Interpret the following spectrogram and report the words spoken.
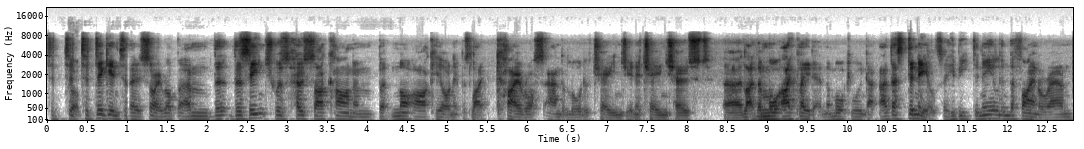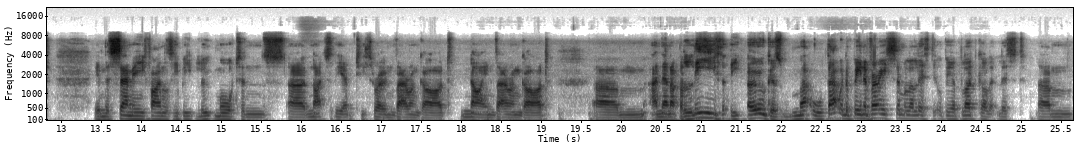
to, to, to dig into those. Sorry, Rob. Um, the the Tzeentch was host Arcanum, but not Archaon. It was like Kairos and a Lord of Change in a change host. Uh, like the more I played it, and the Mortal Wound. Uh, that's Daniil. So he beat Daniil in the final round. In the semi-finals, he beat Luke Morton's uh, Knights of the Empty Throne Varangard nine Varangard. Um, and then I believe that the ogres well, that would have been a very similar list. It'll be a blood gullet list. Um,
